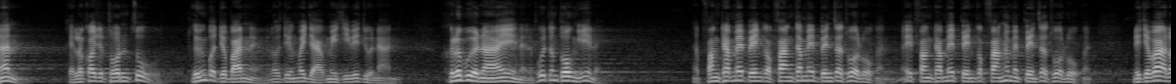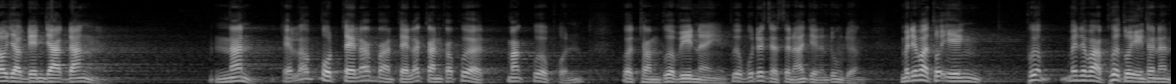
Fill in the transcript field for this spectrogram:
นั่น แต่เราก็จะทนสู้ ถึงปัจจุบันเนี่ยเราจึงไม่อยากมีชีวิตอยู่นานคือเราเบื่อหน่ายเนี่ยพูดตรงๆอย่างนี้เลยฟังทำไม่เป็นก็ฟังทำไม่เป็นซะทั่วโลกกันไอ้ฟังทำไม่เป็นก็ฟังให้มันเป็นซะทั่วโลกกันนี่จะว่าเราอยากเด่นอยากดัง นั่น แต่ละบทแต่ละบาทแต่ละกันก็เพื่อมรรคเพื่อผล เพื่อทำเพื่อวินัยเพื่อพุทธศาสนาเจริญรุ่งเรือง ไม่ได้ว่าตัวเองเพื่อไม่ได้ว่าเพื่อตัวเองเท่านั้น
